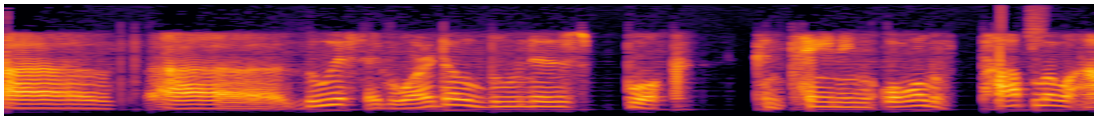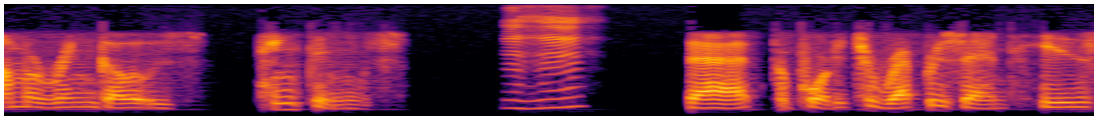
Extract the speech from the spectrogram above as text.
of uh, Luis Eduardo Luna's book containing all of Pablo Amaringo's paintings Mm-hmm. that purported to represent his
